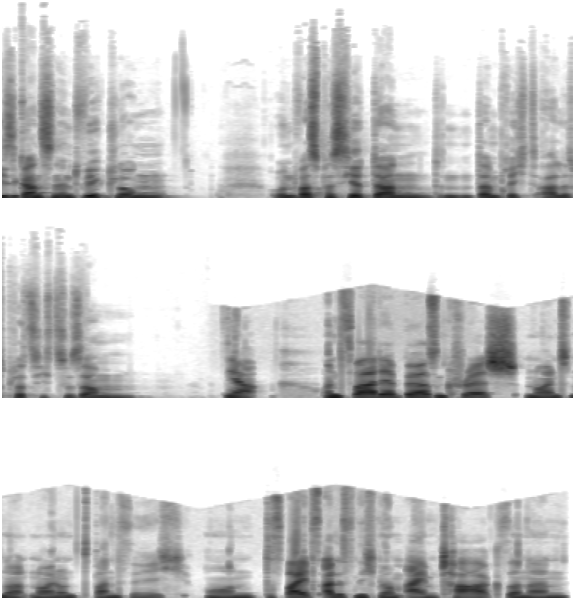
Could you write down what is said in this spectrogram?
diese ganzen Entwicklungen und was passiert dann? Dann, dann bricht alles plötzlich zusammen. Ja, und zwar der Börsencrash 1929. Und das war jetzt alles nicht nur an einem Tag, sondern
